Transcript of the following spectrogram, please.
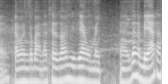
Đấy, cảm ơn các bạn đã theo dõi video của mình. À, rất là bé thôi.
